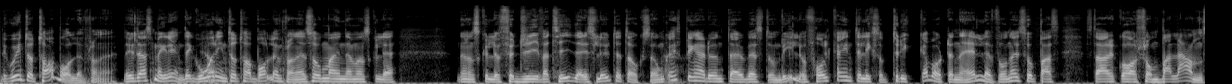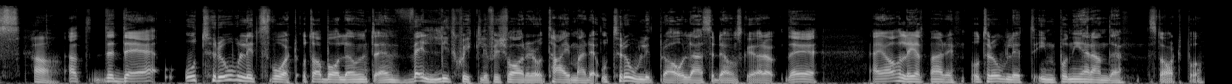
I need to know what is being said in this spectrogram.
Det går inte att ta bollen från henne. Det är ju det som är grejen. Det går inte att ta bollen från henne. Det såg man ju när man skulle när de skulle fördriva tid där i slutet också. Hon kan ju springa runt där bäst hon vill och folk kan ju inte liksom trycka bort henne heller för hon är så pass stark och har sån balans Ja. att det, det är otroligt svårt att ta bollen om du inte är en väldigt skicklig försvarare och tajmar det otroligt bra och läser det hon ska göra. Det är, jag håller helt med dig. Otroligt imponerande start på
